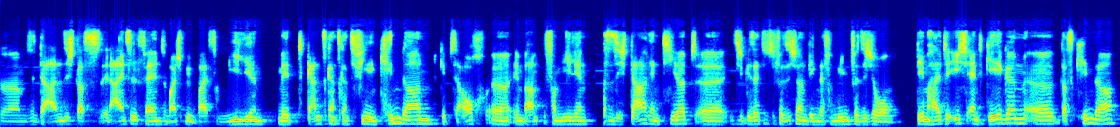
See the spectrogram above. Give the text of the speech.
äh, sind der Ansicht, dass in Einzelfällen, zum Beispiel bei Familien mit ganz, ganz, ganz vielen Kindern, gibt es ja auch äh, in Beamtenfamilien, dass es sich da rentiert, äh, sich gesetzlich zu versichern wegen der Familienversicherung. Dem halte ich entgegen, äh, dass Kinder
